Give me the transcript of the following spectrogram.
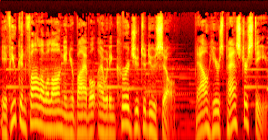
If you can follow along in your Bible, I would encourage you to do so. Now, here's Pastor Steve.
